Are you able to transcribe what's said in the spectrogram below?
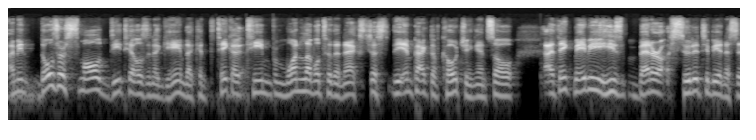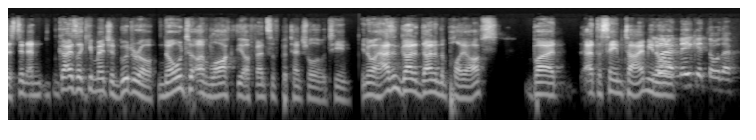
I mean, those are small details in a game that can take a team from one level to the next, just the impact of coaching. And so I think maybe he's better suited to be an assistant. And guys like you mentioned, Boudreau, known to unlock the offensive potential of a team. You know, hasn't got it done in the playoffs, but at the same time, you, you know, gotta make it though. That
